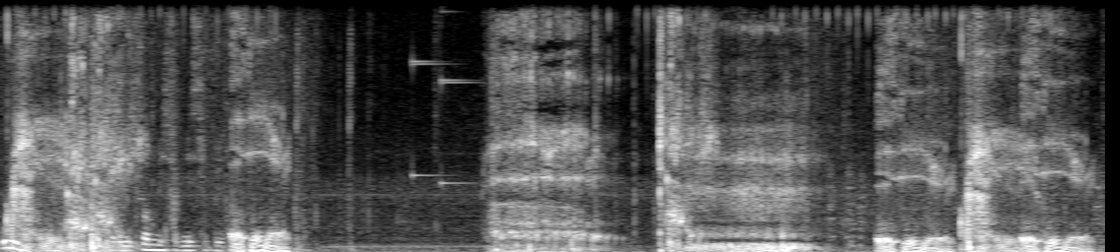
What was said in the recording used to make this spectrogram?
Uy, zombie, zombie, here. I live here.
